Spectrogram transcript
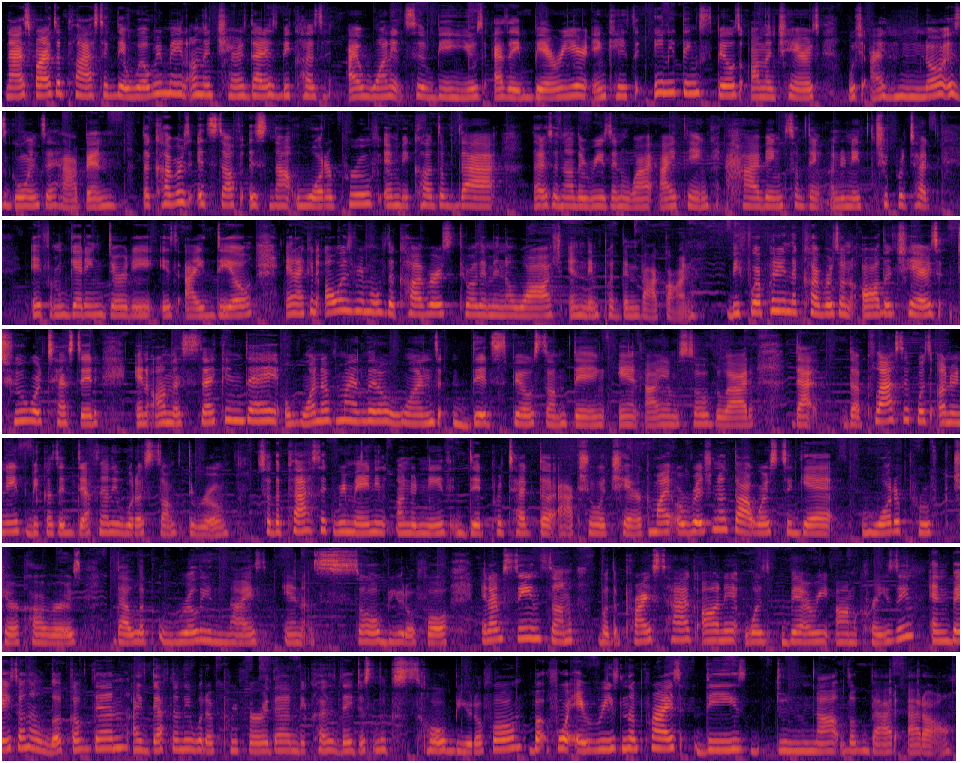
Now as far as the plastic, they will remain on the chairs. That is because I want it to be used as a barrier in case anything spills on the chairs, which I know is going to happen. The covers itself is not waterproof and because of that, that is another reason why I think having something underneath to protect it from getting dirty is ideal and I can always remove the covers throw them in the wash and then put them back on before putting the covers on all the chairs, two were tested, and on the second day, one of my little ones did spill something, and I am so glad that the plastic was underneath because it definitely would have sunk through. So the plastic remaining underneath did protect the actual chair. My original thought was to get waterproof chair covers that look really nice and so beautiful. And I've seen some but the price tag on it was very um crazy. And based on the look of them I definitely would have preferred them because they just look so beautiful. But for a reasonable price these do not look bad at all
